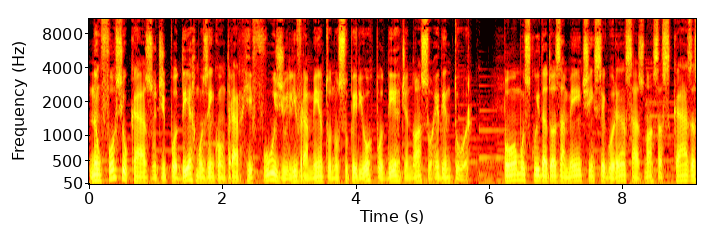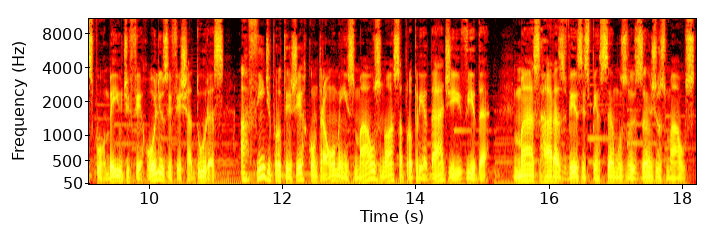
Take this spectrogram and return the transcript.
Não fosse o caso de podermos encontrar refúgio e livramento no superior poder de nosso Redentor Pomos cuidadosamente em segurança as nossas casas por meio de ferrolhos e fechaduras, a fim de proteger contra homens maus nossa propriedade e vida. Mas raras vezes pensamos nos anjos maus,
